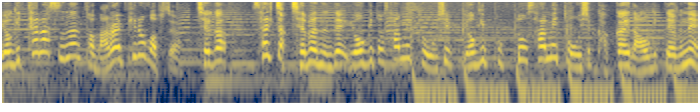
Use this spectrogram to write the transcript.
여기 테라스는 더 말할 필요가 없어요. 제가 살짝 재봤는데 여기도 4m 50, 여기 폭도 4m 50 가까이 나오기 때문에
